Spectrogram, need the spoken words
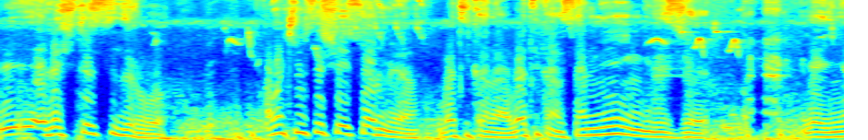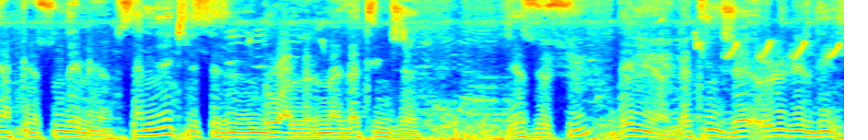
bir eleştirisidir bu. Ama kimse şey sormuyor Vatikan'a. Vatikan sen niye İngilizce yayın yapmıyorsun demiyor. Sen niye kilisenin duvarlarına Latince yazıyorsun demiyor. Latince ölü bir dil.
